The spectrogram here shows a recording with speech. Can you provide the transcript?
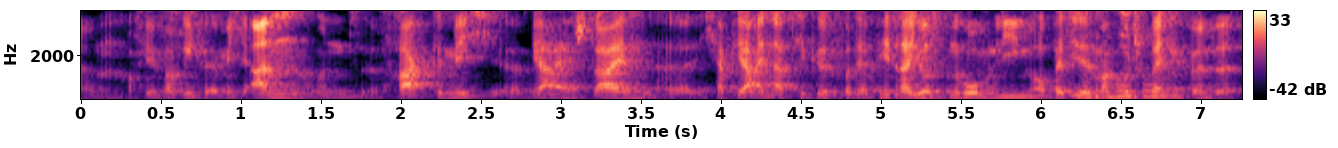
Ähm, auf jeden Fall rief er mich an und äh, fragte mich, äh, ja, Herr Stein, äh, ich habe hier einen Artikel von der Petra Justenhofen liegen, ob er die denn mal kurz sprechen könnte.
